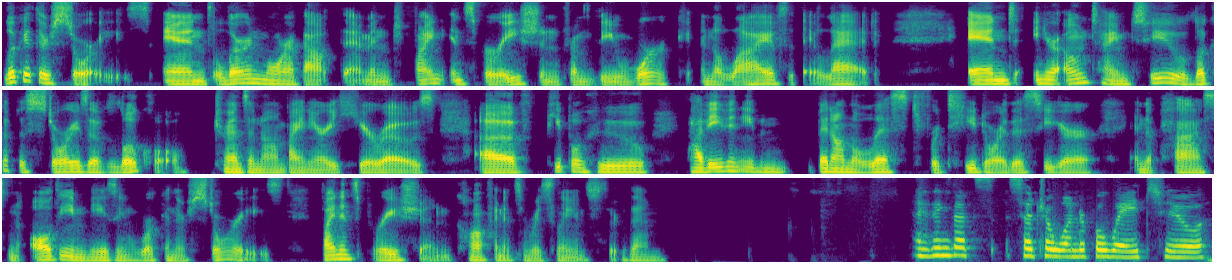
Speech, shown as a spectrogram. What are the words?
Look at their stories and learn more about them and find inspiration from the work and the lives that they led. And in your own time, too, look up the stories of local trans and non binary heroes, of people who have even, even been on the list for TDOR this year in the past, and all the amazing work in their stories. Find inspiration, confidence, and resilience through them. I think that's such a wonderful way to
